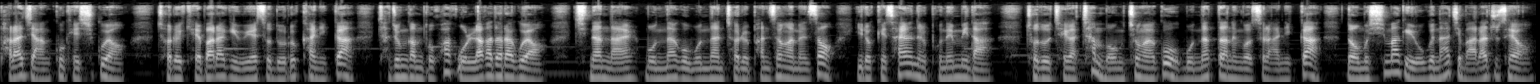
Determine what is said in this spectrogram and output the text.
바라지 않고 계시고요. 저를 개발하기 위해서 노력 하니까 자존감도 확 올라가더라고요. 지난날 못나고 못난 저를 반성하면서 이렇게 사연을 보냅니다. 저도 제가 참 멍청하고 못났다는 것을 아니까 너무 심하게 욕은 하지 말아주세요.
